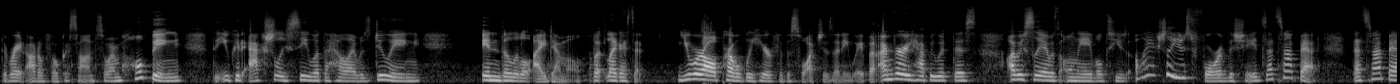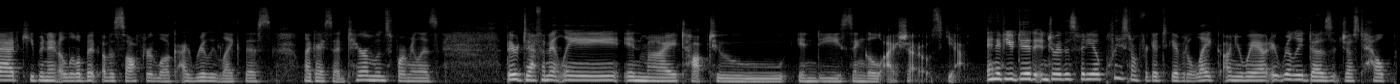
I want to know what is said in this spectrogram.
the right autofocus on. So I'm hoping that you could actually see what the hell I was doing in the little eye demo. But like I said, you were all probably here for the swatches anyway, but I'm very happy with this. Obviously, I was only able to use, oh, I actually used four of the shades. That's not bad. That's not bad, keeping it a little bit of a softer look. I really like this. Like I said, Terra Moon's formulas, they're definitely in my top two indie single eyeshadows, yeah. And if you did enjoy this video, please don't forget to give it a like on your way out. It really does just help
